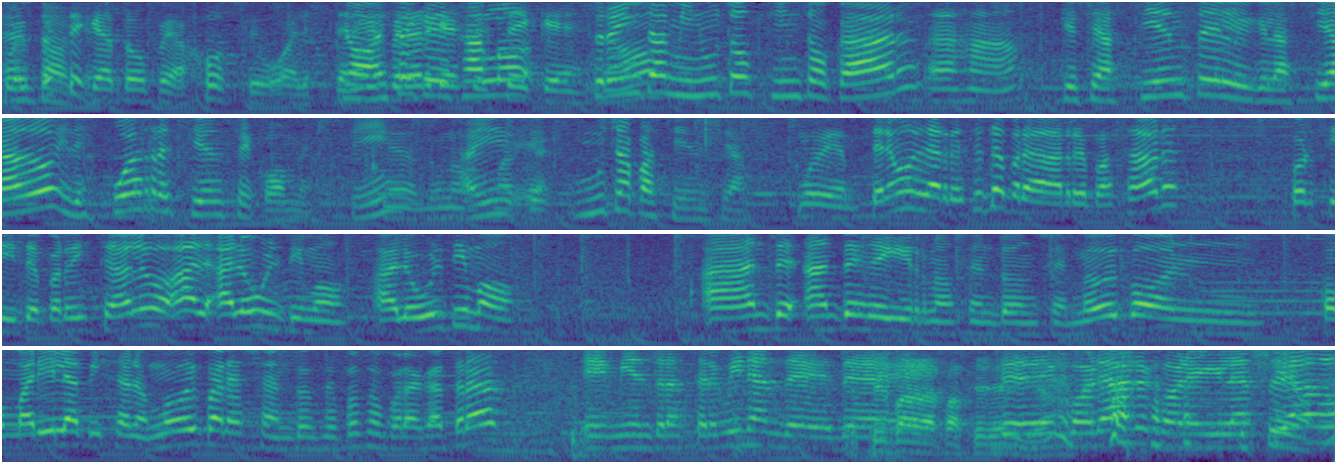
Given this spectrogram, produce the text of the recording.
Después te queda todo pegajoso igual. no, esto hay que dejarlo 30 minutos sin tocar, Ajá. que se asiente el glaciado y después recién se come, ¿sí? Hay mucha paciencia. Muy bien. Tenemos la receta para repasar. por si te perdiste algo. Ah, a lo último, a lo último, a antes, antes de irnos entonces. Me voy con, con Mariela Pisano. Me voy para allá, entonces paso por acá atrás. Eh, mientras terminan de, decorar con el glaseado.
